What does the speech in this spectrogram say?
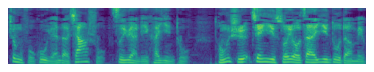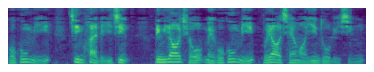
政府雇员的家属自愿离开印度，同时建议所有在印度的美国公民尽快离境，并要求美国公民不要前往印度旅行。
